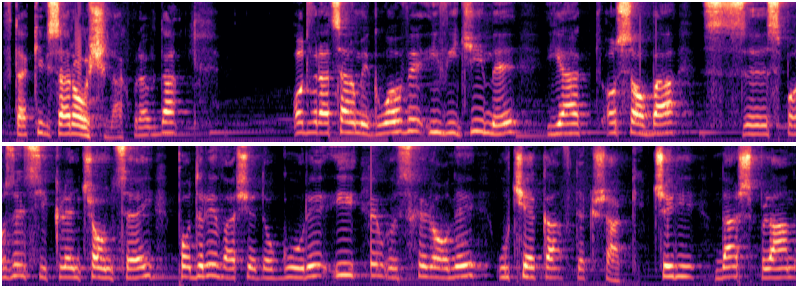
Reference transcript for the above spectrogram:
w takich zaroślach, prawda? Odwracamy głowy i widzimy, jak osoba z, z, pozycji klęczącej podrywa się do góry i schylony ucieka w te krzaki. Czyli nasz plan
